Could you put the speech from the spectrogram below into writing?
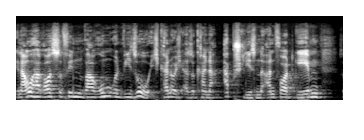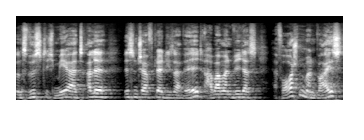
genau herauszufinden, warum und wieso. Ich kann euch also keine abschließende Antwort geben, sonst wüsste ich mehr als alle Wissenschaftler dieser Welt. Aber man will das erforschen. Man weiß,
